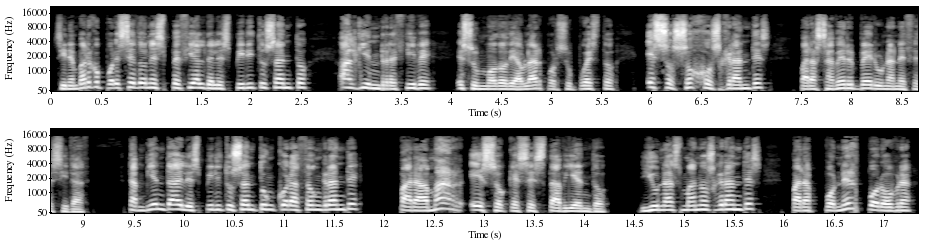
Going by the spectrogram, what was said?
Sin embargo, por ese don especial del Espíritu Santo, alguien recibe, es un modo de hablar, por supuesto, esos ojos grandes para saber ver una necesidad. También da el Espíritu Santo un corazón grande para amar eso que se está viendo y unas manos grandes para poner por obra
